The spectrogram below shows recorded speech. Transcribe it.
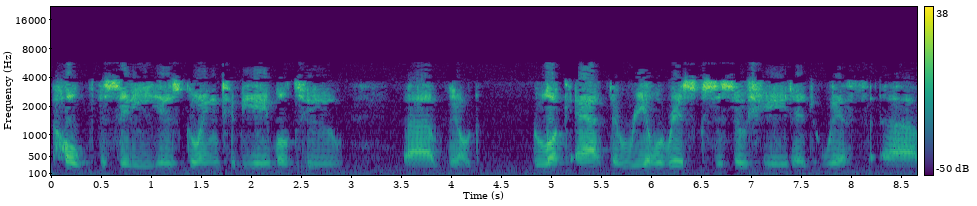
hope the city is going to be able to, uh, you know, look at the real risks associated with uh,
